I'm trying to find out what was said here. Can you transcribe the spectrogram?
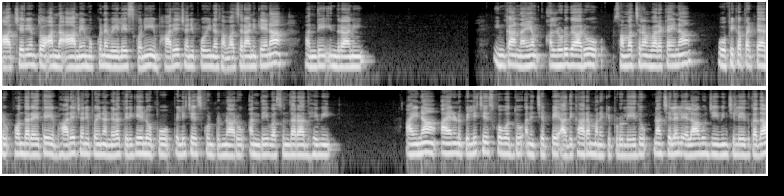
ఆశ్చర్యంతో అన్న ఆమె ముక్కున వేలేసుకొని భార్య చనిపోయిన సంవత్సరానికేనా? అంది ఇంద్రాణి. ఇంకా నయం. అల్లుడు గారు సంవత్సరం వరకైనా ఓపిక పట్టారు. కొందరైతే భార్య చనిపోయిన నెల తిరిగేలోపు పెళ్ళి చేసుకుంటున్నారు అంది వసుంధరాదేవి. అయినా ఆయనను పెళ్ళి చేసుకోవద్దు అని చెప్పే అధికారం మనకిప్పుడు లేదు. నా చెల్లెలు ఎలాగూ జీవించలేదు కదా?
